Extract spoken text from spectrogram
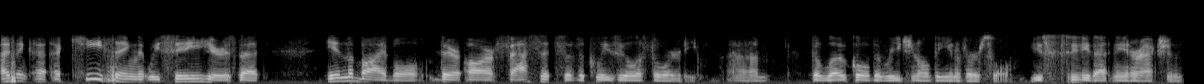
I think a, a key thing that we see here is that in the Bible there are facets of ecclesial authority um, the local, the regional, the universal. You see that in the interaction,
